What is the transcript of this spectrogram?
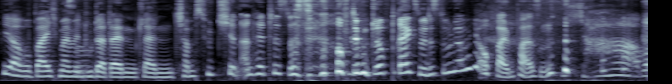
Ja, wobei ich meine, wenn So. du da deinen kleinen Jumpsuitchen anhättest, das du auf dem Club trägst, würdest du, glaube ich, auch reinpassen. Ja, aber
